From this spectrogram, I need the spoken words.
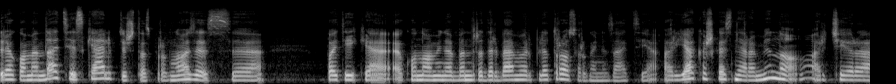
rekomendacija skelbti šitas prognozes e, pateikė ekonominio bendradarbiavimo ir plėtros organizacija. Ar ją kažkas neramino ar čia yra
